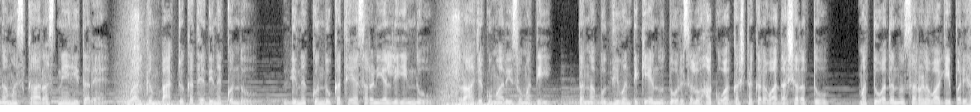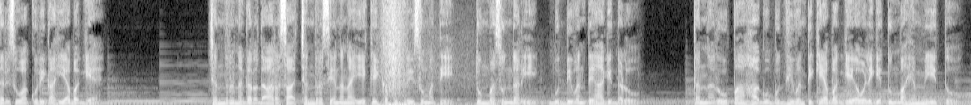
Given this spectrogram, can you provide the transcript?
ನಮಸ್ಕಾರ ಸ್ನೇಹಿತರೆ ವೆಲ್ಕಮ್ ಬ್ಯಾಕ್ ಟು ಕಥೆ ದಿನಕ್ಕೊಂದು. ದಿನಕ್ಕೊಂದು ಕಥೆಯ ಸರಣಿಯಲ್ಲಿ ಇಂದು ರಾಜಕುಮಾರಿ ಸುಮತಿ ತನ್ನ ಬುದ್ಧಿವಂತಿಕೆಯನ್ನು ತೋರಿಸಲು ಹಾಕುವ ಕಷ್ಟಕರವಾದ ಷರತ್ತು ಮತ್ತು ಅದನ್ನು ಸರಳವಾಗಿ ಪರಿಹರಿಸುವ ಕುರಿಗಾಹಿಯ ಬಗ್ಗೆ. ಚಂದ್ರನಗರದ ಅರಸ ಚಂದ್ರಸೇನನ ಏಕೈಕ ಪುತ್ರಿ ಸುಮತಿ ತುಂಬ ಸುಂದರಿ, ಬುದ್ಧಿವಂತೆ ಆಗಿದ್ದಳು. ತನ್ನ ರೂಪ ಹಾಗೂ ಬುದ್ಧಿವಂತಿಕೆಯ ಬಗ್ಗೆ ಅವಳಿಗೆ ತುಂಬಾ ಹೆಮ್ಮೆಯಿತ್ತು.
